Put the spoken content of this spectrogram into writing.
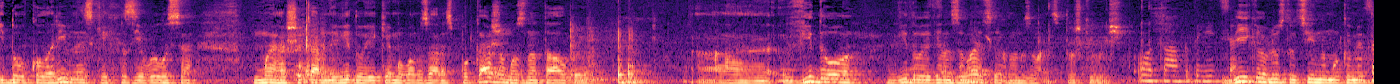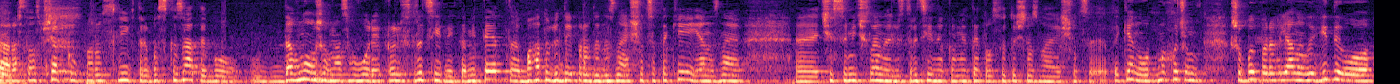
і- довкола рівненських з'явилося мега шикарне відео, яке ми вам зараз покажемо з Наталкою. А, Відео, відео, яке називається, як воно називається? Трошки вище. Отак, дивіться. Бійка в люстраційному комітеті. Зараз нам спочатку пару слів треба сказати, бо давно вже в нас говорять про ілюстраційний комітет. Багато людей, правда, не знає, що це таке. Я не знаю, е, чи самі члени ілюстраційного комітету остаточно знають, що це таке. Ну от ми хочемо, щоб ви переглянули відео,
